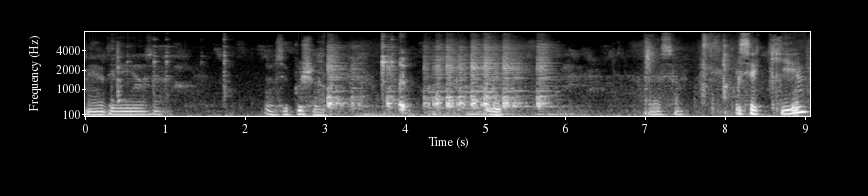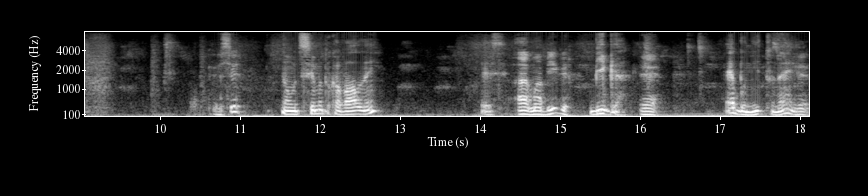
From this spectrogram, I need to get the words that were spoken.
Meu Deus. Você puxa. Olha só. Esse aqui. Esse? Não, de cima do cavalo, nem? Esse. Ah, uma biga? Biga. É. É bonito, né?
